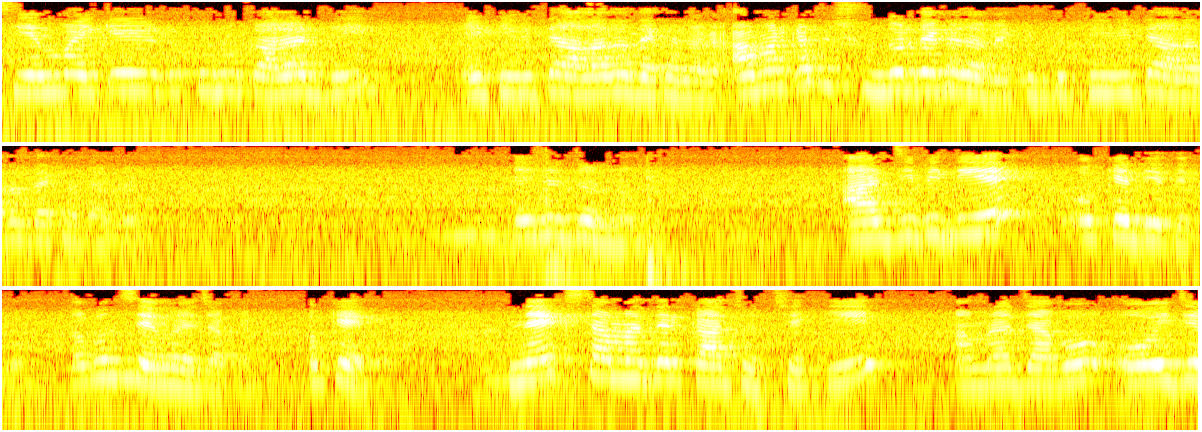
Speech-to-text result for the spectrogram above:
সিএমওয়াই কে কোনো কালার দিই, এই টিভিতে আলাদা দেখা যাবে। আমার কাছে সুন্দর দেখা যাবে, কিন্তু টিভিতে আলাদা দেখা যাবে। এই জন্য। আট জিবি দিয়ে ওকে দিয়ে দেব, তখন সেভ হয়ে যাবে ওকে নেক্সট আমাদের কাজ হচ্ছে কি, আমরা যাব ওই যে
